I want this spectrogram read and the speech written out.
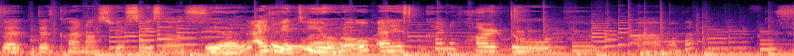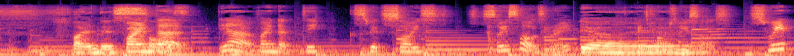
That that kind of sweet soy sauce. yeah I I've been to right? Europe and it's kind of hard to um, find this find sauce. that yeah find that thick sweet soy soy sauce right? yeah It's from soy sauce. Sweet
